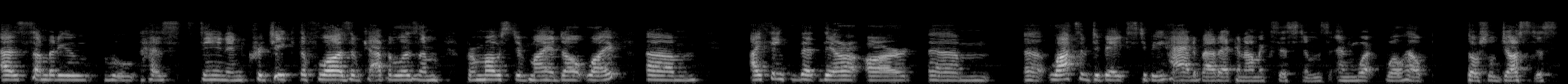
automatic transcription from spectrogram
as somebody who, who has seen and critiqued the flaws of capitalism for most of my adult life, um, I think that there are um, uh, lots of debates to be had about economic systems and what will help social justice.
